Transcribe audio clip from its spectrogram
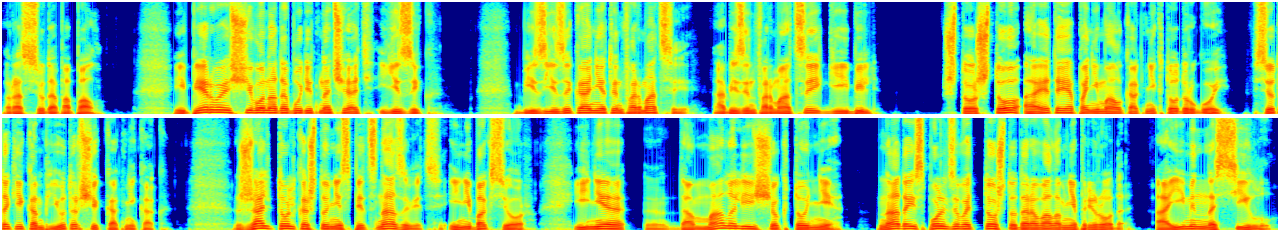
раз сюда попал. И первое, с чего надо будет начать — язык. Без языка нет информации, а без информации — гибель. Что-что, а это я понимал как никто другой. Все-таки компьютерщик как-никак. Жаль только, что не спецназовец и не боксер, и не... Э, да мало ли еще кто не. Надо использовать то, что даровала мне природа. а именно силу.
